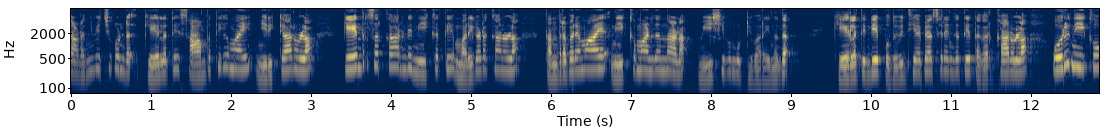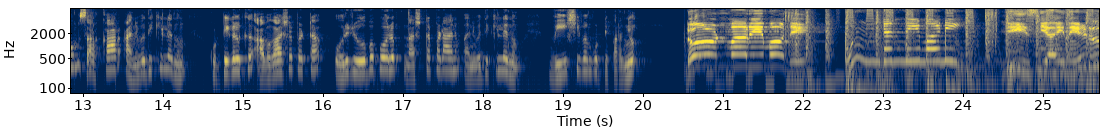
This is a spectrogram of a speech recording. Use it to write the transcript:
തടഞ്ഞുവെച്ചുകൊണ്ട് കേരളത്തെ സാമ്പത്തികമായി ഞെരിക്കാനുള്ള കേന്ദ്ര സർക്കാരിന്റെ നീക്കത്തെ മറികടക്കാനുള്ള തന്ത്രപരമായ നീക്കമാണിതെന്നാണ് വി ശിവൻകുട്ടി പറയുന്നത്. കേരളത്തിന്റെ പൊതുവിദ്യാഭ്യാസ രംഗത്തെ തകർക്കാനുള്ള ഒരു നീക്കവും സർക്കാർ അനുവദിക്കില്ലെന്നും കുട്ടികൾക്ക് അവകാശപ്പെട്ട ഒരു രൂപ പോലും നഷ്ടപ്പെടാനും അനുവദിക്കില്ലെന്നും വി ശിവൻകുട്ടി പറഞ്ഞു. ഡോണ്ട് വറി മോനെ. ഉണ്ടെന്നീ മണി. ഈസിയായി നേടൂ.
